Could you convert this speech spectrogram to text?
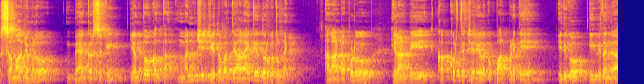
సమాజంలో బ్యాంకర్స్కి ఎంతో కొంత మంచి జీతభత్యాలు అయితే దొరుకుతున్నాయి. అలాంటప్పుడు ఇలాంటి కక్కుర్తి చర్యలకు పాల్పడితే ఇదిగో ఈ విధంగా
